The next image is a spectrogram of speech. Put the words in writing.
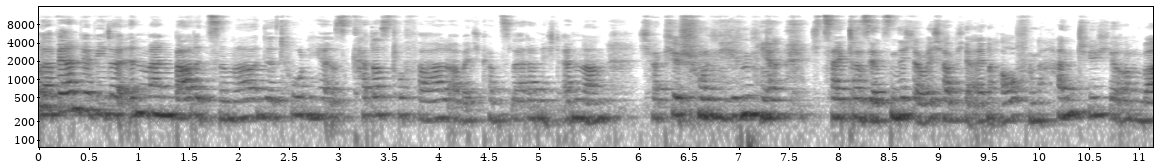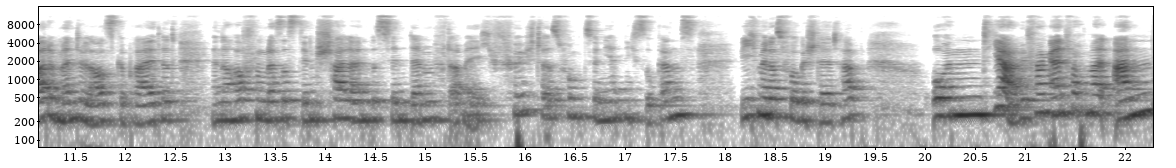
Da wären wir wieder in meinem Badezimmer. Der Ton hier ist katastrophal, aber ich kann es leider nicht ändern. Ich habe hier schon neben mir, ich zeige das jetzt nicht, aber ich habe hier einen Haufen Handtücher und Bademäntel ausgebreitet, in der Hoffnung, dass es den Schall ein bisschen dämpft. Aber ich fürchte, es funktioniert nicht so ganz, wie ich mir das vorgestellt habe. Und ja, wir fangen einfach mal an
